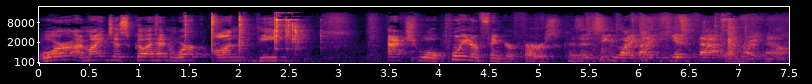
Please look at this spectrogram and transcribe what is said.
Or I might just go ahead and work on the actual pointer finger first because it seems like I can get that one right now.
